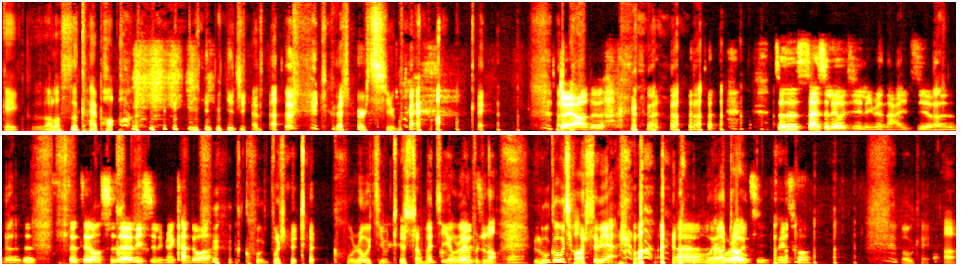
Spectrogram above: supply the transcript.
给俄罗斯开炮，你你觉得 这个事儿奇怪吗？OK。对啊，这个 这是三十六计里面哪一计了？这这这这种事在历史里面看多了。苦不是这苦肉计，这什么计我也不知道。卢沟桥事变是吧？我要苦肉计，没错。OK 啊。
